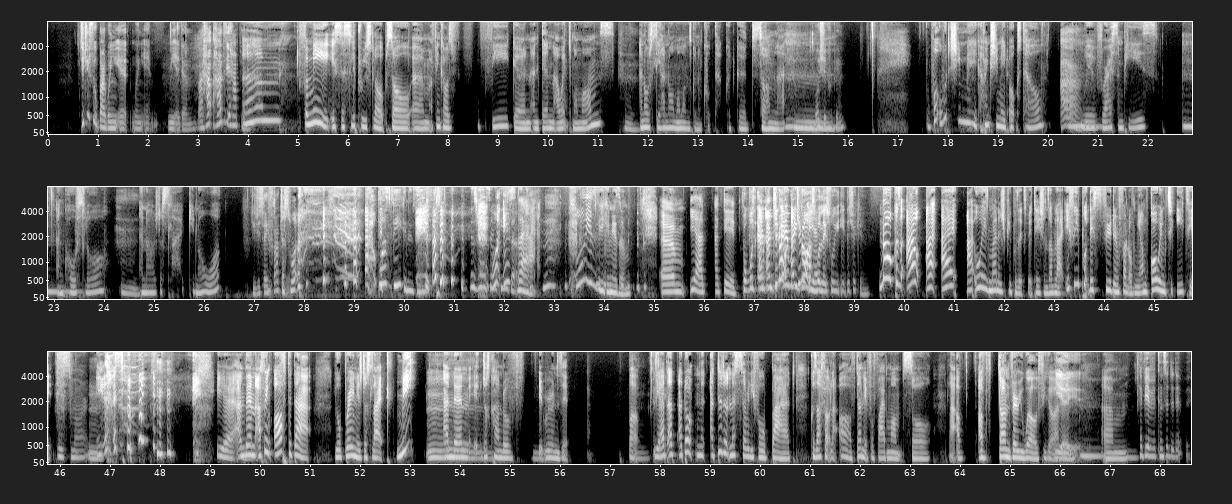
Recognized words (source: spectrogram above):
Did you feel bad when you ate when you ate meat again? Like how, how did it happen? Um for me it's a slippery slope. So um I think I was vegan and then I went to my mom's Hmm. and obviously I know my mom's gonna cook that good good. So I'm like, Mm. What's she cooking? What what did she make? I think she made oxtail Ah. with rice and peas Mm. and coleslaw. Hmm. And I was just like, you know what? Did you say fuck? Just it? what What's veganism? Is rice and what peas is up? that? what is veganism? um, yeah, I, I did. But was And- and, and do did you know- everybody and do you know what, yeah? when they saw you eat the chicken? No, because I, I, I, I always manage people's expectations. I'm like, if you put this food in front of me, I'm going to eat it. He's smart. Mm. Yes. yeah, and then I think after that, your brain is just like meat, and then it just kind of it ruins it. But Mm. yeah, I, I, I don't, I didn't necessarily feel bad because I felt like, oh, I've done it for five months, so like I've, I've done very well. If you go, yeah, I mean. yeah. Um, Have you ever considered it? Mm.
